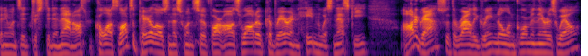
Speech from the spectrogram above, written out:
if anyone's interested in that. Oscar Colas, lots of parallels in this one so far. Oswaldo Cabrera and Hayden Wesneski. Autographs with the Riley Greene, Nolan Gorman there as well.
